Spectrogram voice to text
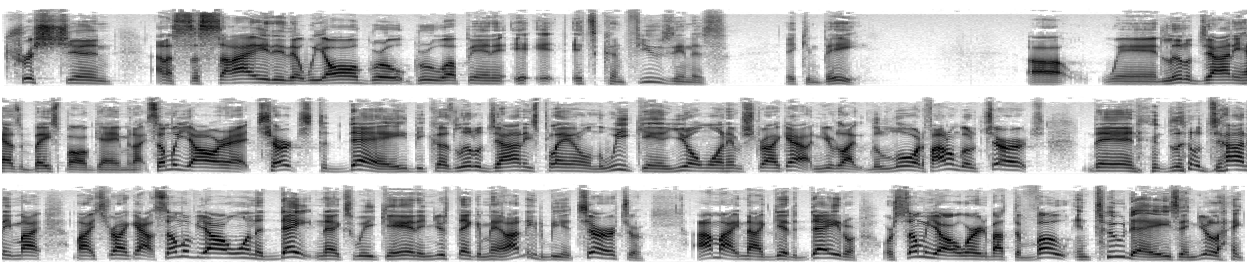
Christian kind of society that we all grow, grew up in. It, it, it's confusing as it can be. Uh, when little Johnny has a baseball game. And some of y'all are at church today because little Johnny's playing on the weekend. You don't want him to strike out. And you're like, the Lord, if I don't go to church, then little Johnny might, might strike out. Some of y'all want a date next weekend and you're thinking, man, I need to be at church or I might not get a date. Or, or some of y'all worried about the vote in two days and you're like,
